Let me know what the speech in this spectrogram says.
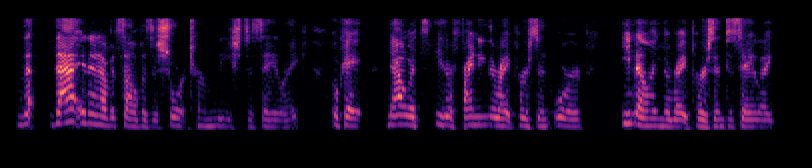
That that in and of itself is a short-term leash to say like, okay, now it's either finding the right person or emailing the right person to say like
